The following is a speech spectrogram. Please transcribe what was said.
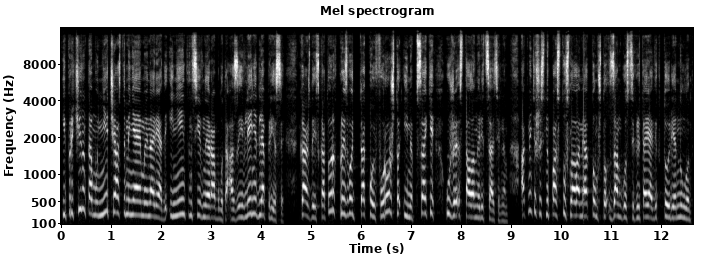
И причина тому не часто меняемые наряды и не интенсивная работа, а заявления для прессы, каждая из которых производит такой фурор, что имя Псаки уже стало нарицательным. Отметившись на посту словами о том, что зам госсекретаря Виктория Нуланд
